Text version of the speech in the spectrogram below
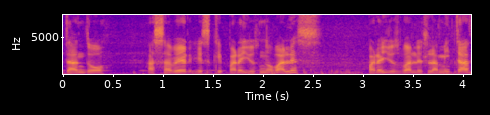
dando a saber es que para ellos no vales, para ellos vales la mitad,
